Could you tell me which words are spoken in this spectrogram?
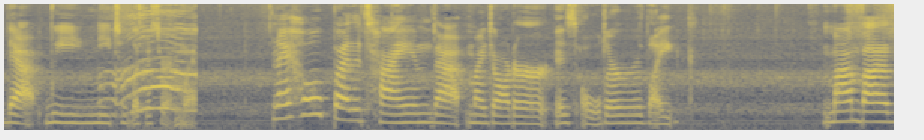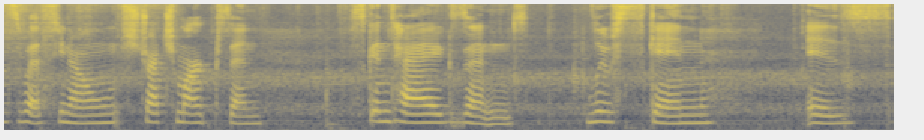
that we need to look a certain way. And I hope by the time that my daughter is older, like mom bods with, you know, stretch marks and skin tags and loose skin is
